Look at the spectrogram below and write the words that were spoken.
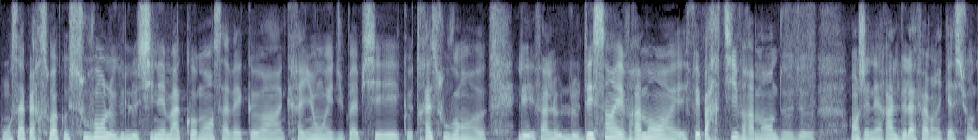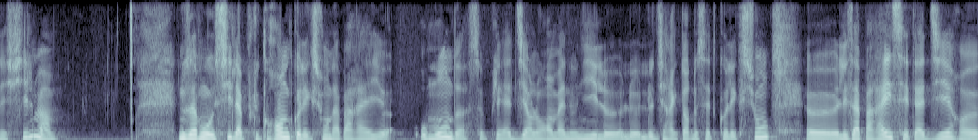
On s'aperçoit que souvent le, cinéma commence avec euh, un crayon et du papier, et que très souvent euh, les, enfin, le, dessin est vraiment, fait partie vraiment de, de, en général de la fabrication des films. Nous avons aussi la plus grande collection d'appareils au monde, se plaît à dire Laurent Manoni, le, directeur de cette collection. Euh, les appareils, c'est-à-dire euh,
